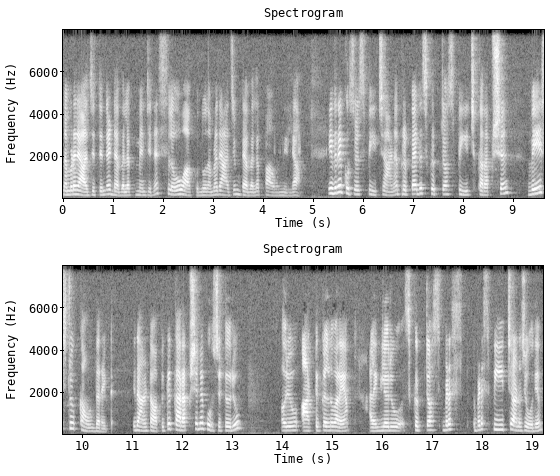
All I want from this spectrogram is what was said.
നമ്മുടെ രാജ്യത്തിന്റെ ഡെവലപ്മെന്റിനെ സ്ലോ ആക്കുന്നു. നമ്മുടെ രാജ്യം ഡെവലപ്പ് ആവുന്നില്ല. ഇതിനെക്കുറിച്ചൊരു സ്പീച്ചാണ് prepare the script of speech corruption ways to counter it ഇതാണ് ടോപ്പിക് കറപ്ഷനെ കുറിച്ചിട്ടൊരു ഒരു ആർട്ടിക്കിൾ എന്ന് പറയാം. അല്ലെങ്കിൽ ഒരു സ്ക്രിപ്റ്റ് ഓഫ് ഇവിടെ ഇവിടെ സ്പീച്ചാണ് ചോദ്യം.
